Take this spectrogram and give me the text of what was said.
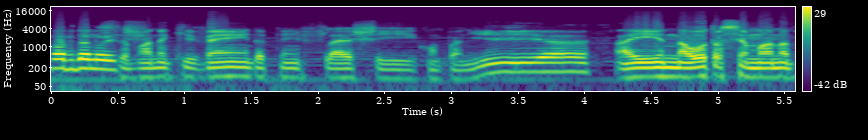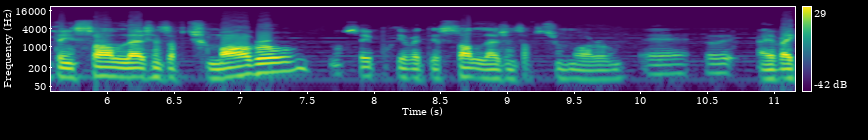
nove da noite. Semana que vem ainda tem Flash e companhia. Aí na outra semana tem só Legends of Tomorrow. Não sei porque vai ter só Legends of Tomorrow. É, eu- Aí vai,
